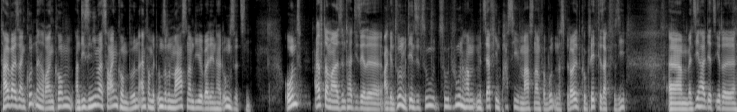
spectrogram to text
teilweise an Kunden herankommen, an die sie niemals herankommen würden, einfach mit unseren Maßnahmen, die wir bei denen halt umsetzen. Und öfter mal sind halt diese Agenturen, mit denen sie zu, zu tun haben, mit sehr vielen passiven Maßnahmen verbunden. Das bedeutet konkret gesagt für sie, ähm, wenn Sie halt jetzt Ihre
